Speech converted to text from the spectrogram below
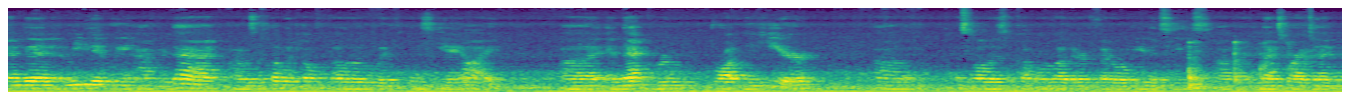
and then immediately after that, I was a public health fellow with NCAI. Uh, and that group brought me here, um, as well as a couple of other federal agencies. Uh, and that's where I met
